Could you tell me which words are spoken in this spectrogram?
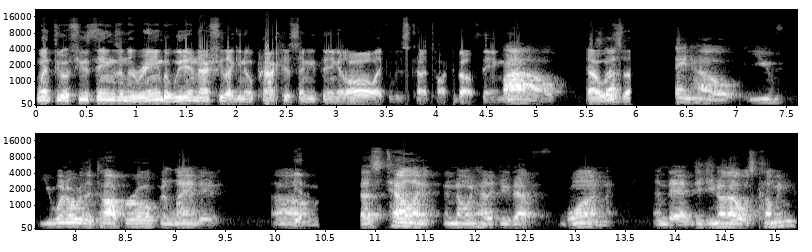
went through a few things in the ring, but we didn't actually like you know practice anything at all. Like we just kind of talked about things. Wow. That So was uh, Saying how you you went over the top rope and landed. Um, Yeah. That's talent and knowing how to do that. One, and then did you know that was coming?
